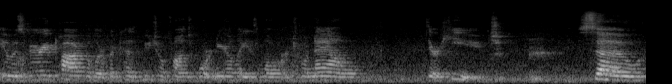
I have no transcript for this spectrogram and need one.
it was very popular because mutual funds weren't nearly as large. Well, now, they're huge. So,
